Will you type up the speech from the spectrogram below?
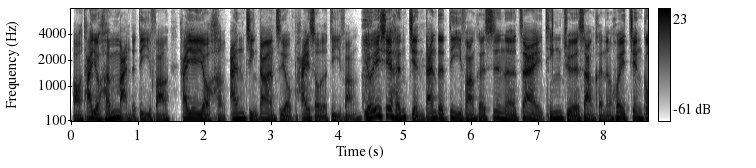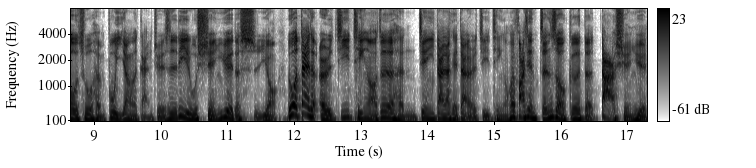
哦，它有很满的地方，它也有很安静，当然只有拍手的地方，有一些很简单的地方，可是呢，在听觉上可能会建构出很不一样的感觉。是例如弦乐的使用，如果戴着耳机听哦，这个很建议大家可以戴耳机听哦，会发现整首歌的大弦乐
